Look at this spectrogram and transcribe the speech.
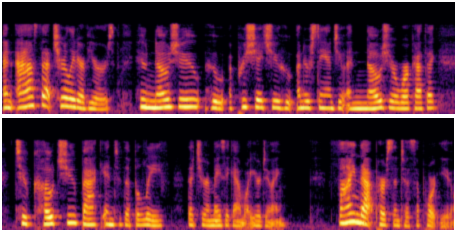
and ask that cheerleader of yours who knows you, who appreciates you, who understands you, and knows your work ethic to coach you back into the belief that you're amazing at what you're doing. Find that person to support you.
